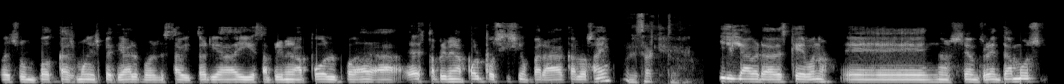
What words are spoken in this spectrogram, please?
es un podcast muy especial por esta victoria y esta primera pole, esta primera pole position para Carlos Sainz. Exacto. Y la verdad es que, bueno, eh, nos enfrentamos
